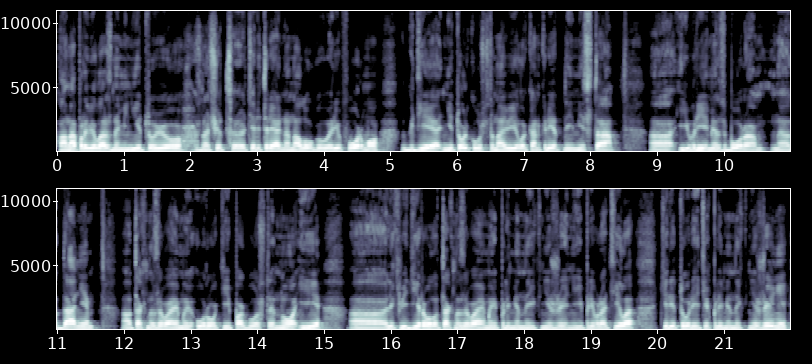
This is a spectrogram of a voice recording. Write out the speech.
она провела знаменитую значит, территориально-налоговую реформу, где не только установила конкретные места и время сбора а, дани, а, так называемые уроки и погосты, но и ликвидировала так называемые племенные княжения и превратила территории этих племенных княжений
